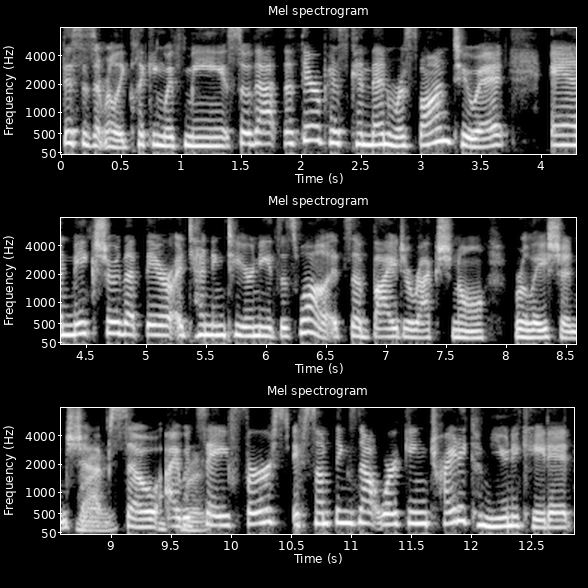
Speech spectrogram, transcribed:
this isn't really clicking with me, so that the therapist can then respond to it and make sure that they're attending to your needs as well. It's a bi directional relationship. Right. So I would Right. say, first, if something's not working, try to communicate it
